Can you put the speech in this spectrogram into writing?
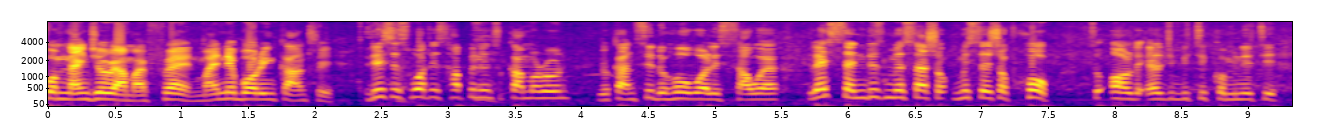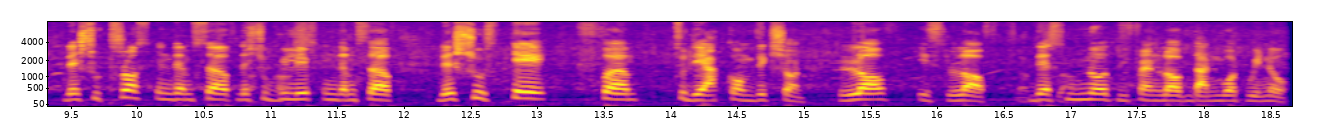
from Nigeria, my friend, my neighboring country. This is what is happening to Cameroon. You can see the whole world is sour. Let's send this message of, message of hope to all the LGBT community. They should trust in themselves. They should believe in themselves. They should stay firm to their conviction. Love is love. There's no different love than what we know.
